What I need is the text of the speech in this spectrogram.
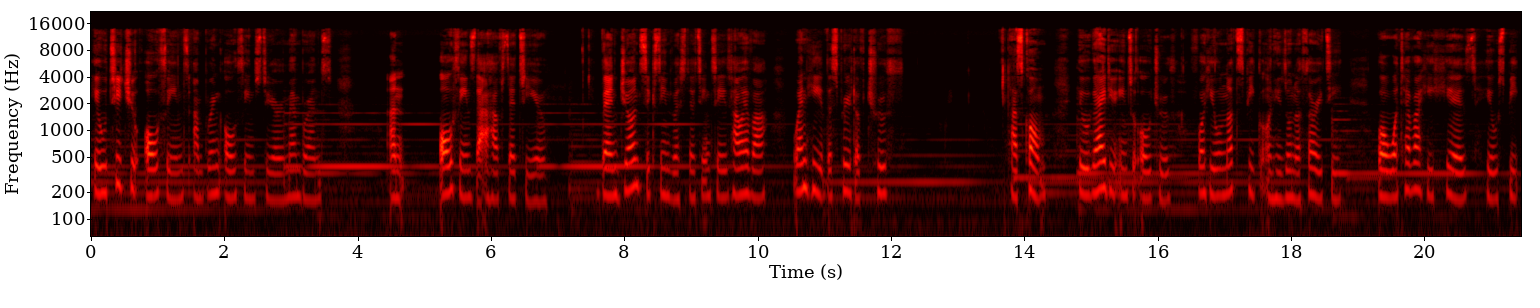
he will teach you all things and bring all things to your remembrance and all things that I have said to you. Then John 16, verse 13 says, However, when He, the Spirit of truth, has come, He will guide you into all truth, for He will not speak on His own authority, but whatever He hears, He will speak,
